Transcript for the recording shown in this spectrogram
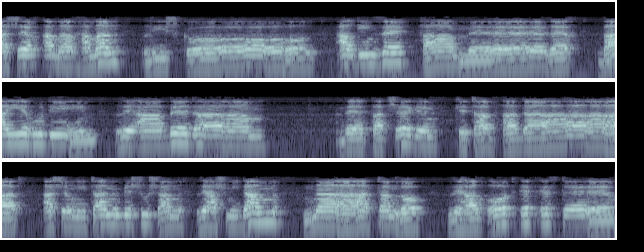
אשר אמר המן לשקול על גנזי המלך ביהודים לעבדם ואת שגן כתב הדת אשר ניתן בשושן להשמידם נתן לו להראות את אסתר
